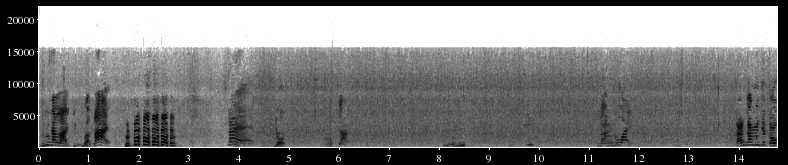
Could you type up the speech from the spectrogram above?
มันอร่อยกินเปลือกได้แซ่ยอดอะจัดหรืออันนี้นั่งด้วยทางทางมันจะตก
